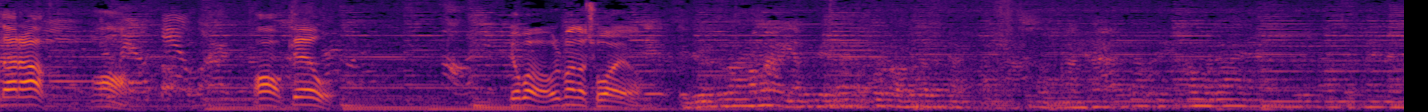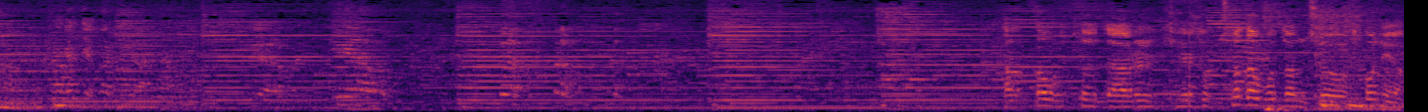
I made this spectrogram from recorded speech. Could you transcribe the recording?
나랑. 어. 어, 깨우. 여봐, 얼마나 좋아요. 아까부터 나를 계속 쳐다보던 저 소녀.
